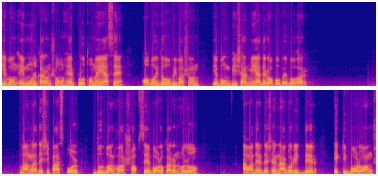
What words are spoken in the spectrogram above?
এবং এই মূল কারণসমূহের প্রথমেই আছে অবৈধ অভিবাসন এবং ভিসার মেয়াদের অপব্যবহার। বাংলাদেশি পাসপোর্ট দুর্বল হওয়ার সবচেয়ে বড় কারণ হলো, আমাদের দেশের নাগরিকদের একটি বড় অংশ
